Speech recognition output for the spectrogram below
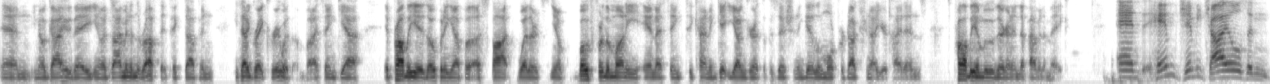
and you know, a guy who they, you know, a diamond in the rough they picked up, and he's had a great career with them. But I think, yeah, it probably is opening up a, a spot, whether it's you know both for the money and I think to kind of get younger at the position and get a little more production out of your tight ends. It's probably a move they're going to end up having to make. And him, Jimmy Giles, and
